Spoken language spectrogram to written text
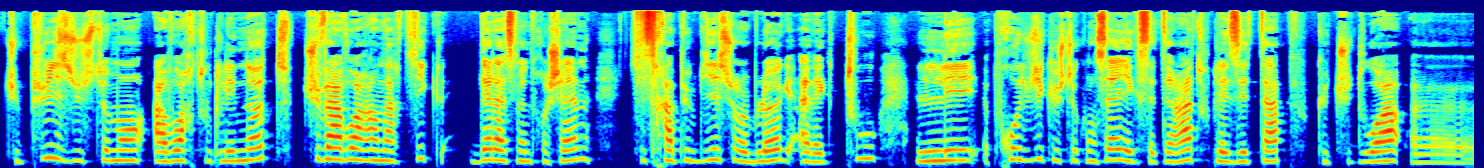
tu puisses justement avoir toutes les notes, tu vas avoir un article dès la semaine prochaine qui sera publié sur le blog avec tous les produits que je te conseille, etc., toutes les étapes que tu dois euh,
